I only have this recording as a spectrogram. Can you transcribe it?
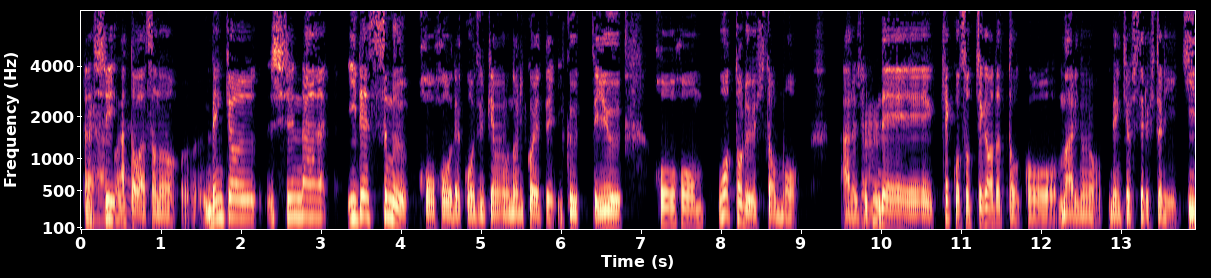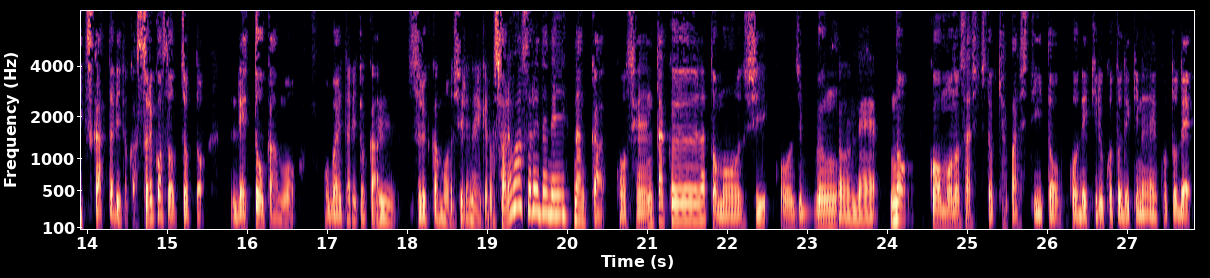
だし、あとはその、勉強しないで済む方法でこう受験を乗り越えていくっていう方法を取る人もあるじゃん。うんで、結構そっち側だと、こう、周りの勉強してる人に気使ったりとか、それこそちょっと劣等感を覚えたりとかうんするかもしれないけど、それはそれでね、なんかこう選択だと思うし、こう自分。のこう物差しとキャパシティとこうできることできないことで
